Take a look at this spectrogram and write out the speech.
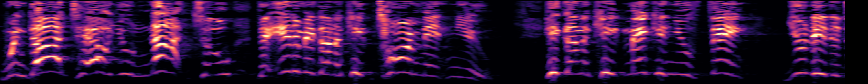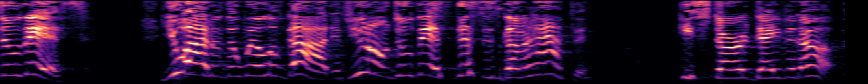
When God tell you not to, the enemy to keep tormenting you. He's going to keep making you think you need to do this. You out of the will of God. If you don't do this, this is going to happen. He stirred David up.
